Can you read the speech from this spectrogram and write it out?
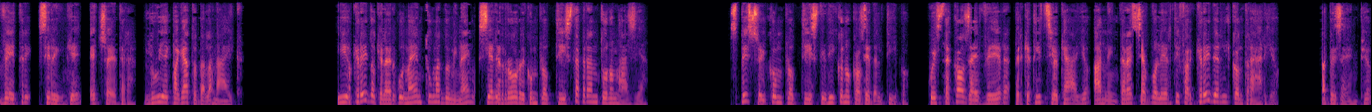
vetri, siringhe, eccetera, lui è pagato dalla Nike. Io credo che l'argumentum ad hominem sia l'errore complottista per antonomasia. Spesso i complottisti dicono cose del tipo, questa cosa è vera perché Tizio e Caio hanno interesse a volerti far credere il contrario. Ad esempio,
